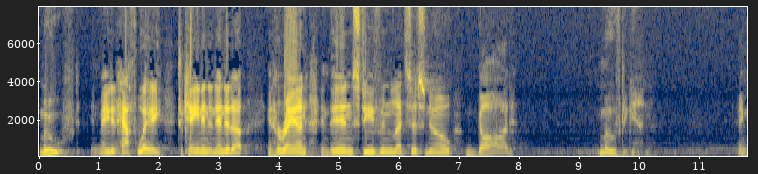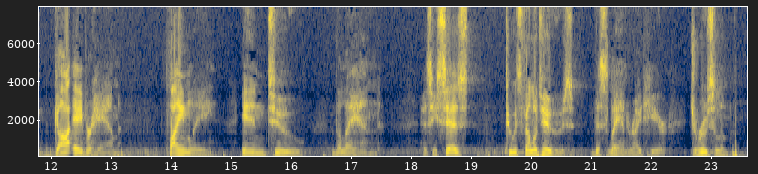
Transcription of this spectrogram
moved and made it halfway to Canaan and ended up in Haran. And then Stephen lets us know God moved again and got Abraham finally into the land. As he says to his fellow Jews, this land right here, Jerusalem,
